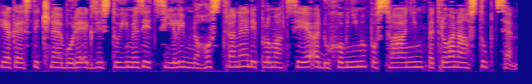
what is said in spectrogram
Jaké styčné body existují mezi cíly mnohostrané diplomacie a duchovním posláním Petrova nástupce?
